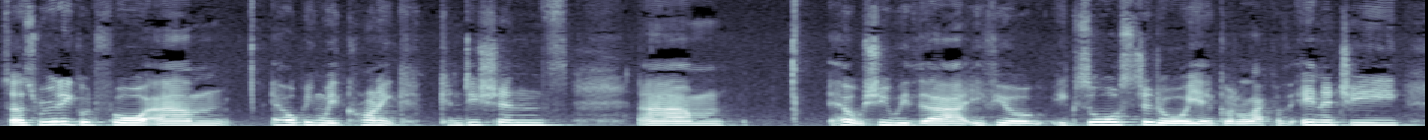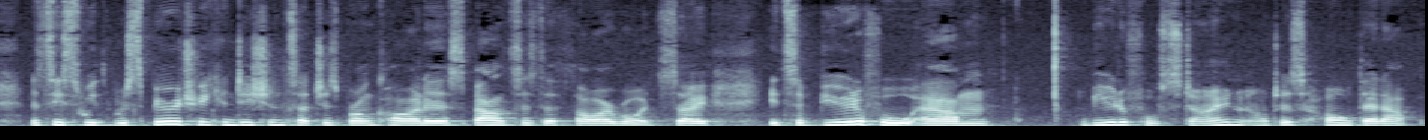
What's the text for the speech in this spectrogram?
So it's really good for um, helping with chronic conditions. Um, helps you with uh, if you're exhausted or you've got a lack of energy. Assists with respiratory conditions such as bronchitis. Balances the thyroid. So it's a beautiful um, beautiful stone. I'll just hold that up.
